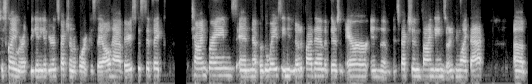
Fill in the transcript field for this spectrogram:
disclaimer at the beginning of your inspection report because they all have very specific time frames and the ways that you need to notify them if there's an error in the inspection findings or anything like that. Um,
